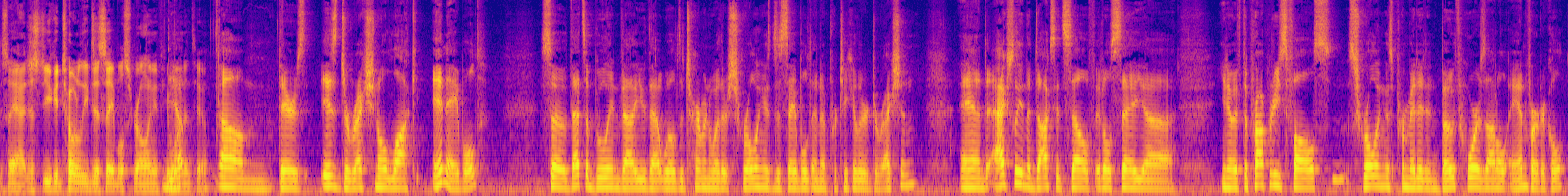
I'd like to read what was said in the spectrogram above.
So yeah, just you could totally disable scrolling if you yep. wanted to. Um, there's is directional lock enabled. So that's a boolean value that will determine whether scrolling is disabled in a particular direction. And actually, in the docs itself, it'll say, uh, you know, if the property is false, scrolling is permitted in both horizontal and vertical.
